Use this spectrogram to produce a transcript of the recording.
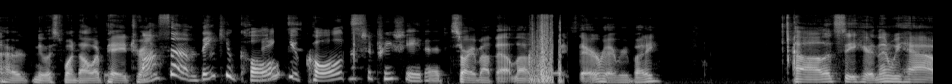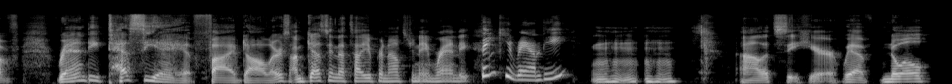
our newest one dollar patron. Awesome. Thank you, Colt. Thank you, Colt. Much appreciated. Sorry about that loud noise there, everybody. Uh, let's see here. And then we have Randy Tessier at five dollars. I'm guessing that's how you pronounce your name, Randy. Thank you, Randy. Mm-hmm. mm-hmm. Uh, let's see here. We have Noel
